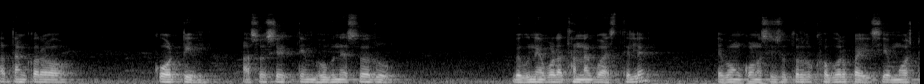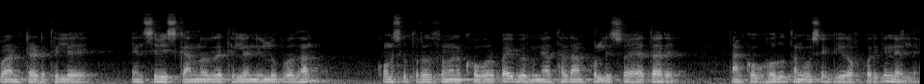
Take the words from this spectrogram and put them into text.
ଆଉ ତାଙ୍କର କୋ ଟିମ୍ ଆସୋସିଏଟ୍ ଟିମ୍ ଭୁବନେଶ୍ୱରରୁ ବେଗୁନିଆପଡ଼ା ଥାନାକୁ ଆସିଥିଲେ ଏବଂ କୌଣସି ସୂତ୍ରରୁ ଖବର ପାଇ ସିଏ ମୋଷ୍ଟ ୱାଣ୍ଟେଡ୍ ଥିଲେ ଏନ୍ସିବି ସ୍କାନରରେ ଥିଲେ ନୀଲୁ ପ୍ରଧାନ। କୌଣସି ସୂତ୍ରରୁ ସେମାନେ ଖବର ପାଇ ବେଗୁନିଆ ଥାନା ପୋଲିସ ସହାୟତାରେ ତାଙ୍କ ଘରୁ ତାଙ୍କୁ ସେ ଗିରଫ କରିକି ନେଲେ।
